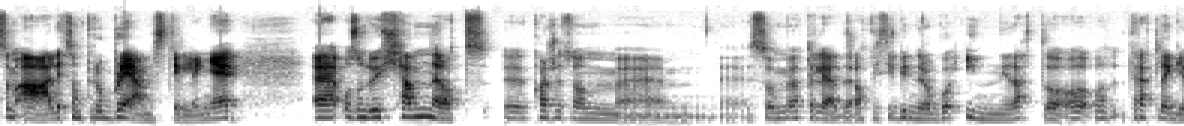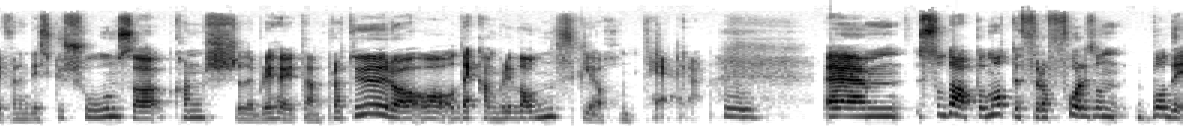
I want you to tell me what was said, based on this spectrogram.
som er litt sånn problemstillinger, og som du kjenner at eh, kanskje som, eh, som møteleder at hvis de begynner å gå inn i dette og, og tilrettelegge for en diskusjon, så kanskje det blir høy temperatur, og, og, og det kan bli vanskelig å håndtere. Um, så da på en måte for å få litt sånn både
